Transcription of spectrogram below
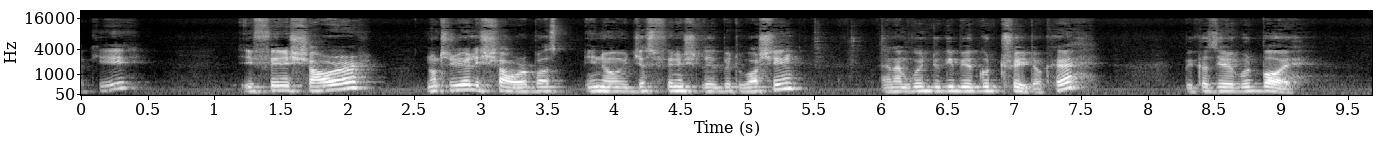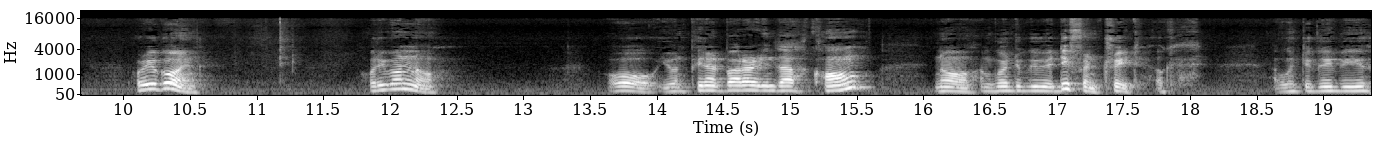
okay. You finish shower. Not really shower but you know you just finished a little bit washing. And i'm going to give you a good treat okay? Because you're a good boy. Where are you going? What do you want now oh you want peanut butter in the Kong? No i'm going to give you a different treat okay? I'm going to give you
